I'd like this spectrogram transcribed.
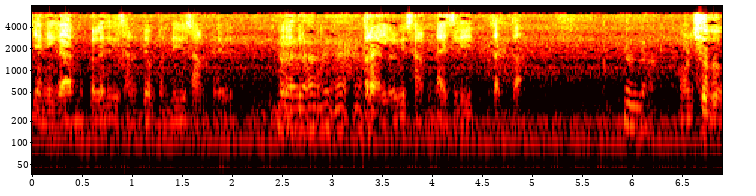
یعنی غیر مقلد بھی سن دو بندی بھی سن ٹرائلر بھی سن نیچری طبقہ ہوں چلو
